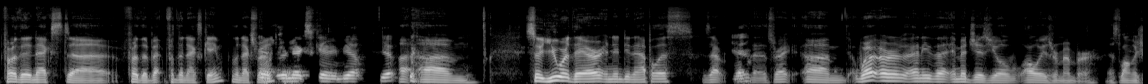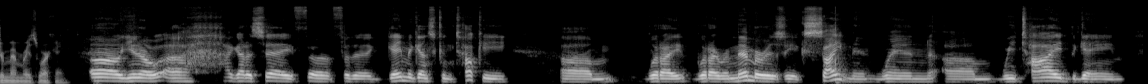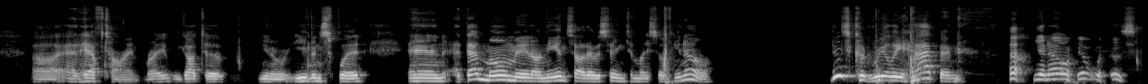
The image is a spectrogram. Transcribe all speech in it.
for the next uh, for the for the next game, the next round. For the next game. Yep. Yep. Uh, um, so you were there in Indianapolis. Is that yeah. that's right? Um, what are any of the images you'll always remember as long as your memory is working? Oh, you know, uh, I got to say for for the game against Kentucky. Um, what I what I remember is the excitement when um, we tied the game uh, at halftime. Right, we got to you know even split, and at that moment on the inside, I was saying to myself, you know, this could really happen. you know, it was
